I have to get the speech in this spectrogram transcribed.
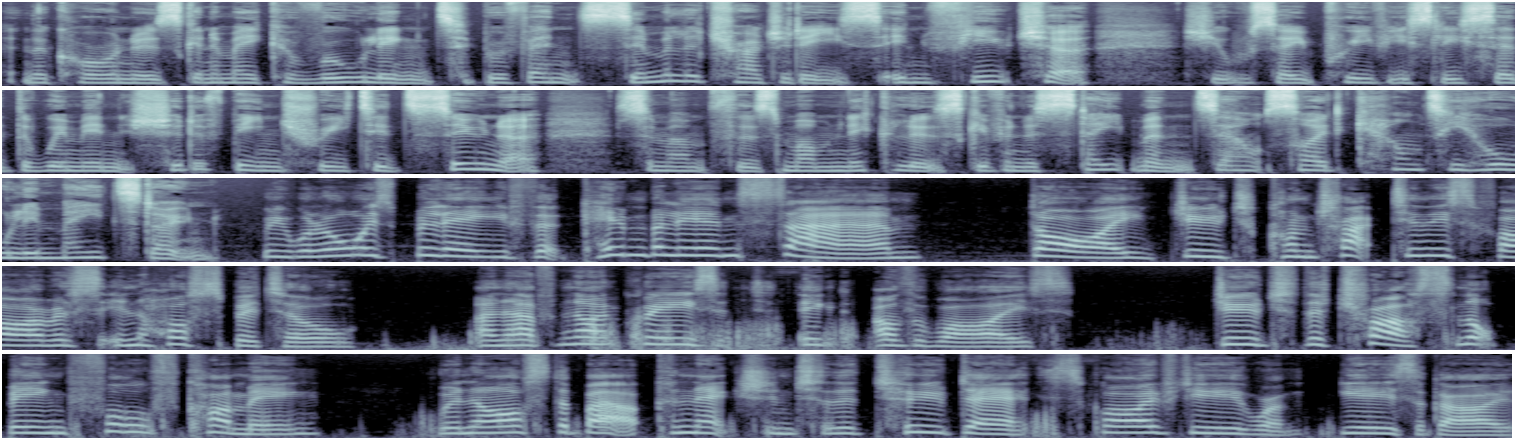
and the coroner is going to make a ruling to prevent similar tragedies in future. She also previously said the women should have been treated sooner. Samantha's mum Nicola's given a statement outside County Hall in Maidstone. We will always believe that Kimberley and Sam died due to contracting this virus in hospital and have no reason to think otherwise, due to the trust not being forthcoming when asked about a connection to the two deaths five year, years ago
